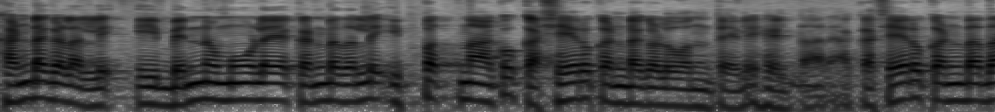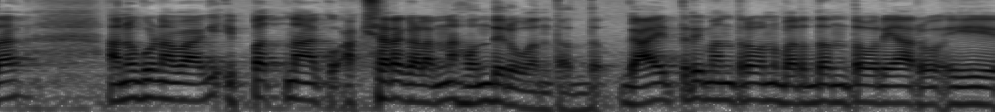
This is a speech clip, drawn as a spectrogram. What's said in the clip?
ಖಂಡಗಳಲ್ಲಿ, ಈ ಬೆನ್ನು ಮೂಳೆಯ ಖಂಡದಲ್ಲಿ ಇಪ್ಪತ್ನಾಲ್ಕು ಕಶೇರು ಖಂಡಗಳು ಅಂತೇಳಿ ಹೇಳ್ತಾರೆ. ಆ ಕಶೇರು ಖಂಡದ ಅನುಗುಣವಾಗಿ ಇಪ್ಪತ್ನಾಲ್ಕು ಅಕ್ಷರಗಳನ್ನು ಹೊಂದಿರುವಂಥದ್ದು. ಗಾಯತ್ರಿ ಮಂತ್ರವನ್ನು ಬರೆದಂಥವ್ರು ಯಾರು? ಈ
